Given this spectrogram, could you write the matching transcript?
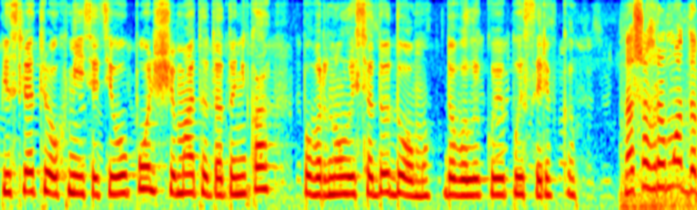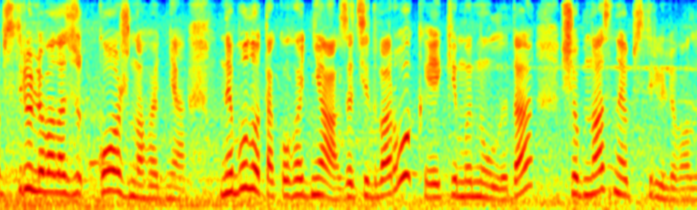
Після трьох місяців у Польщі мати та донька повернулися додому, до Великої Писарівки. Наша громада обстрілювалася кожного дня. Не було такого дня за ці два роки, які минули, да, щоб нас не обстрілювали.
